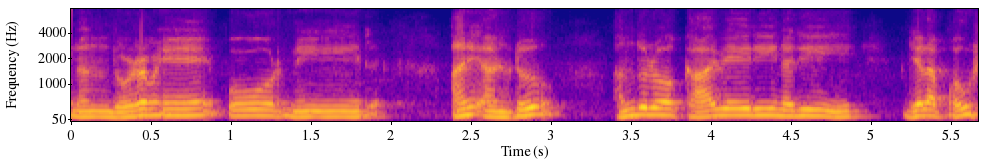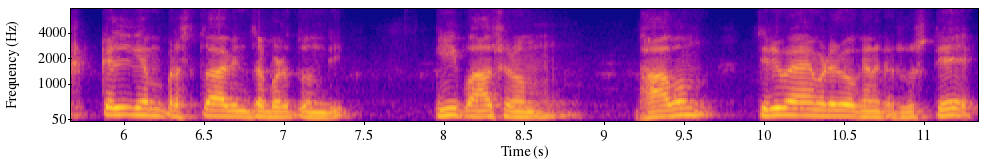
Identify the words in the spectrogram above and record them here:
నందుడమే పోర్నీర్ అని అంటూ అందులో కావేరీ నది జల పౌష్కల్యం ప్రస్తావించబడుతుంది. ఈ పాసురం భావం తిరువాయమడిలో కనుక చూస్తే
